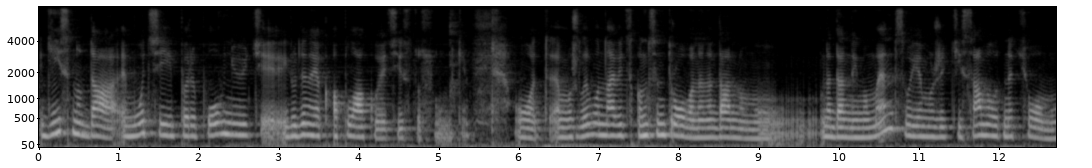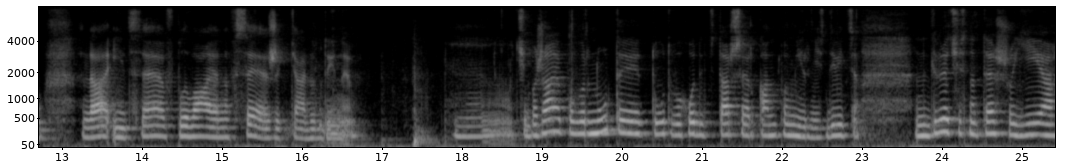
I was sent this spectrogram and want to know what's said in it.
дійсно, да, емоції переповнюють, людина як оплакує ці стосунки. От, Можливо, навіть сконцентрована на даному, на даний момент в своєму житті саме от на цьому. Да, І це впливає на все життя людини. Чи бажає повернути, тут виходить старший аркан помірність. Дивіться, не дивлячись на те, що є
